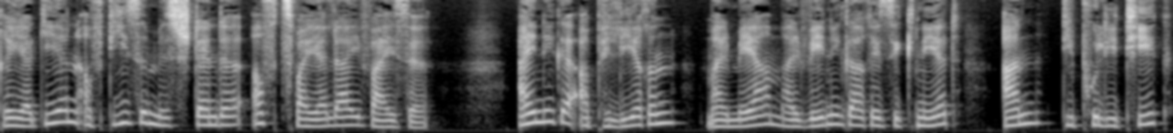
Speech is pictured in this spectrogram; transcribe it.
reagieren auf diese Missstände auf zweierlei Weise. Einige appellieren, mal mehr, mal weniger resigniert, an die Politik,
